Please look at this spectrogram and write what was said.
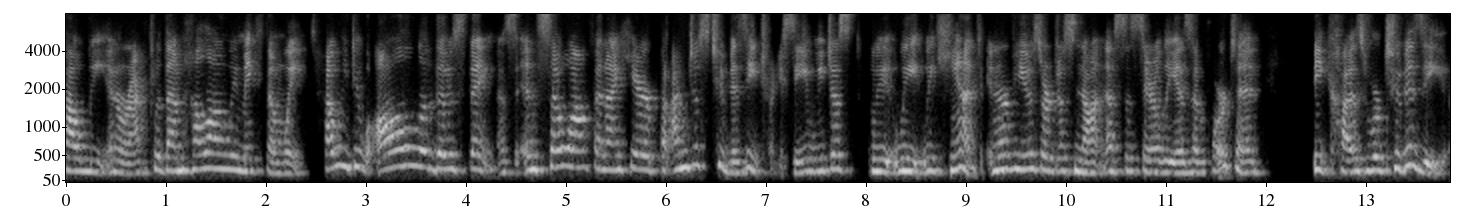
how we interact with them, how long we make them wait, how we do all of those things. And so often I hear, but I'm just too busy, Tracy. We just we we we can't. Interviews are just not necessarily as important because we're too busy.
